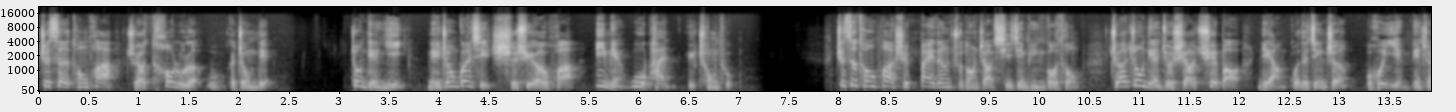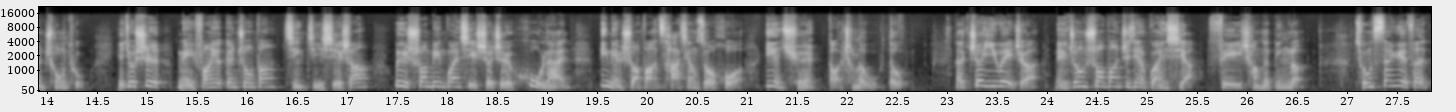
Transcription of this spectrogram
这次的通话主要透露了五个重点。重点一：美中关系持续恶化，避免误判与冲突。这次通话是拜登主动找习近平沟通，主要重点就是要确保两国的竞争不会演变成冲突，也就是美方要跟中方紧急协商，为双边关系设置护栏，避免双方擦枪走火、练拳搞成了武斗。那这意味着美中双方之间的关系啊，非常的冰冷。从三月份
